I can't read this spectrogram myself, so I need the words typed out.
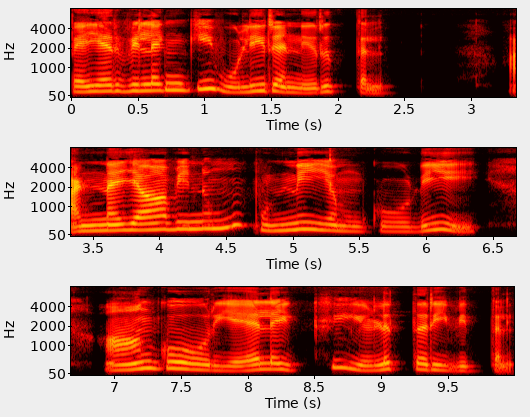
பெயர் விளங்கி ஒளிர நிறுத்தல். அன்னையாவினும் புண்ணியம் கூடி ஆங்கோர் ஏழைக்கு எழுத்தறிவித்தல்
